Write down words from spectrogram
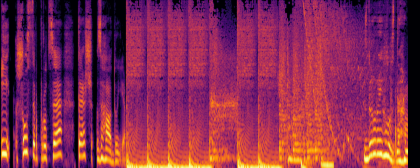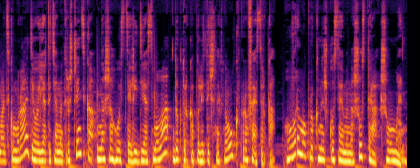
І Шустер про це теж згадує. Здоровий глузд на громадському радіо. Я Тетяна Трощинська, наша гостя Лідія Смола, докторка політичних наук, професорка. Говоримо про книжку Сеймона Шустера Шоумен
